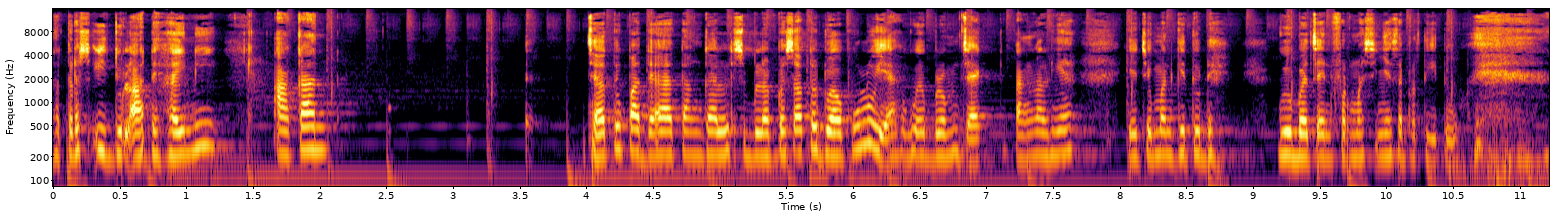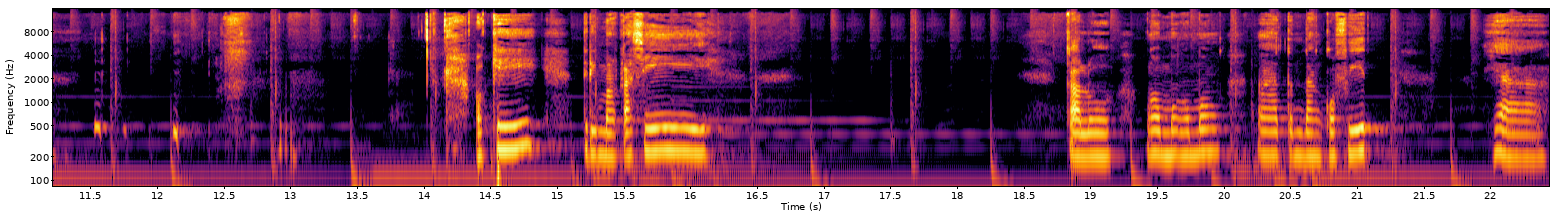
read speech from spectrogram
Nah terus idul adha ini akan jatuh pada tanggal 19 atau 20 ya gue belum cek tanggalnya. Ya cuman gitu deh gue baca informasinya seperti itu. Oke terima kasih kalau ngomong-ngomong uh, tentang covid ya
